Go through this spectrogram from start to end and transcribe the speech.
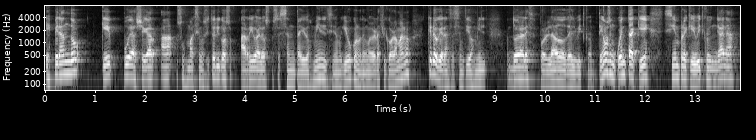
esperando que pueda llegar a sus máximos históricos arriba de los 62 mil, si no me equivoco, no tengo el gráfico ahora a mano, creo que eran 62 mil dólares por el lado del Bitcoin. Tengamos en cuenta que siempre que Bitcoin gana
